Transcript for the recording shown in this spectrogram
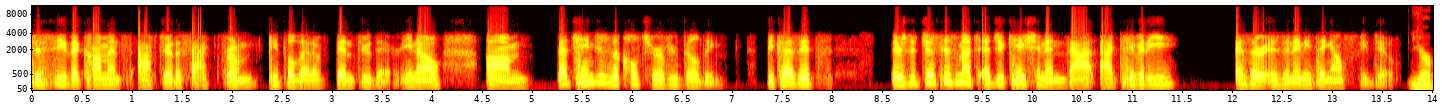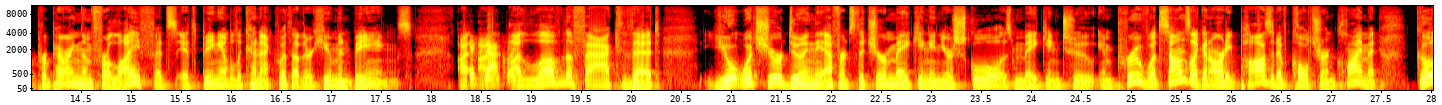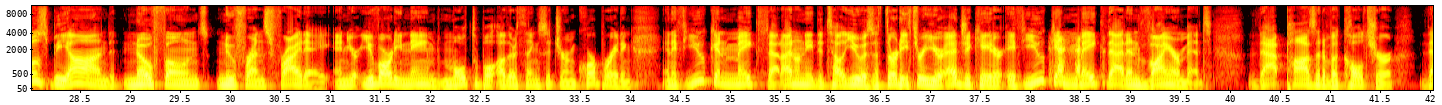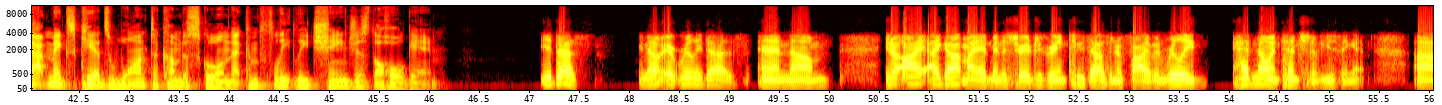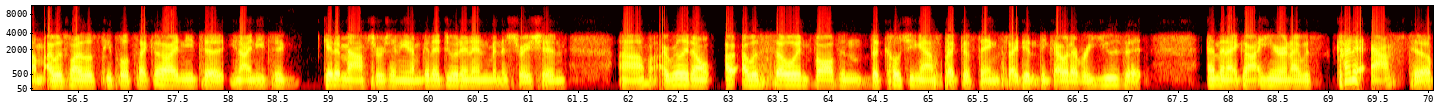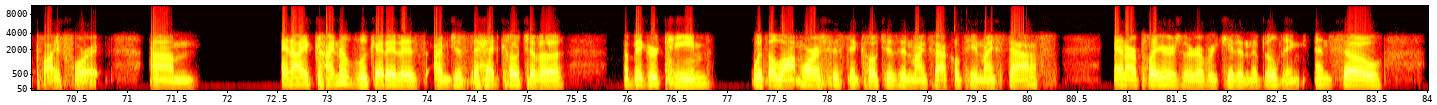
to see the comments after the fact from people that have been through there, you know, um, that changes the culture of your building because it's there's just as much education in that activity as there is in anything else we do. you're preparing them for life. It's it's being able to connect with other human beings. I, I- Exactly. I, love the fact that you what you're doing, the efforts that you're making in your school is making to improve what sounds like an already positive culture and climate goes beyond no phones, new friends Friday, and you're, you've already named multiple other things that you're incorporating. And if you can make that, I don't need to tell you as a 33 year educator, if you can make that environment that positive a culture, that makes kids want to come to school, and that completely changes the whole game. It does. You know, it really does. And um, you know, I, I got my administrative degree in 2005 and really had no intention of using it. Um, I was one of those people. It's like, oh, I need to, you know, I need to get a master's. I need. I'm going to do it in administration. Um, I really don't. I, I was so involved in the coaching aspect of things that I didn't think I would ever use it. And then I got here and I was kind of asked to apply for it. Um, and I kind of look at it as I'm just the head coach of a, a bigger team with a lot more assistant coaches in my faculty and my staff, and our players are every kid in the building. And so,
